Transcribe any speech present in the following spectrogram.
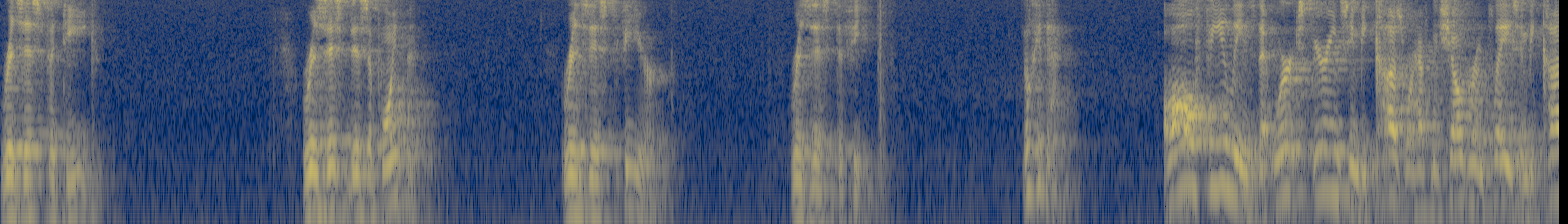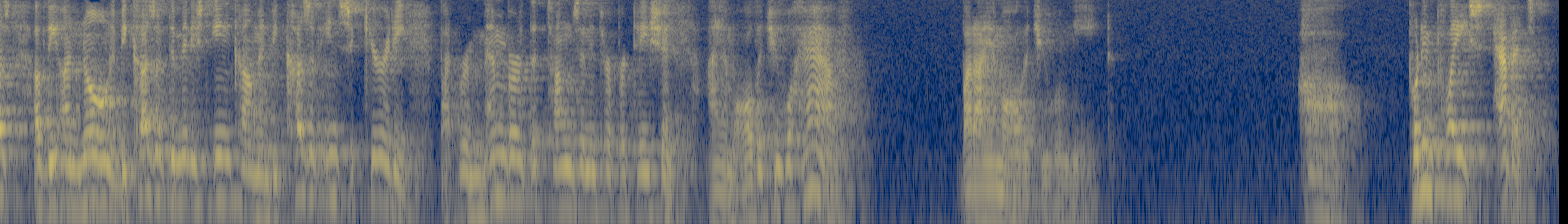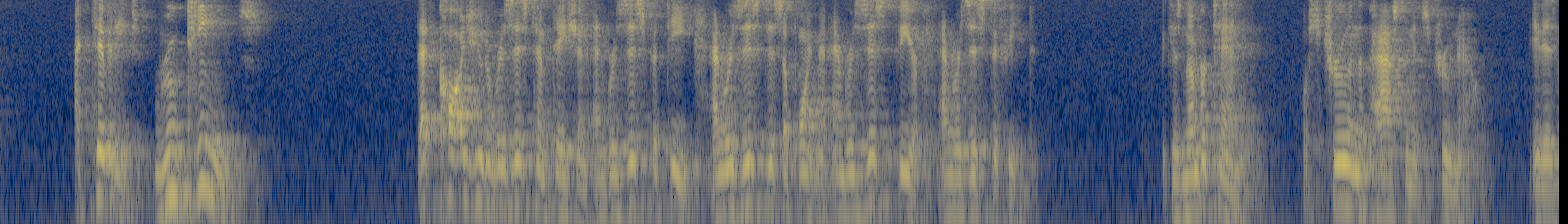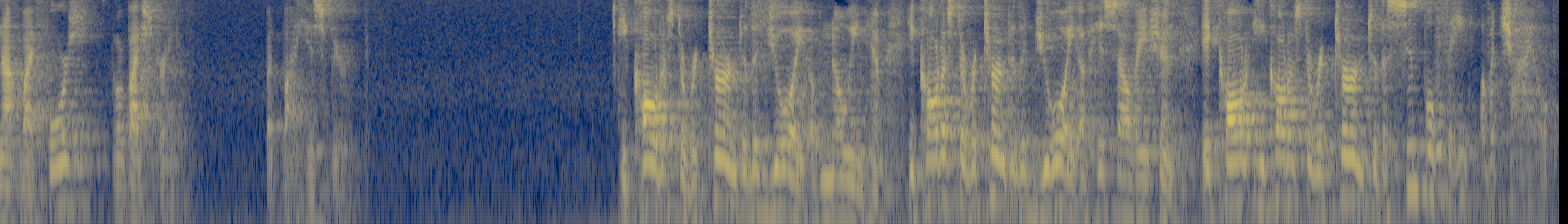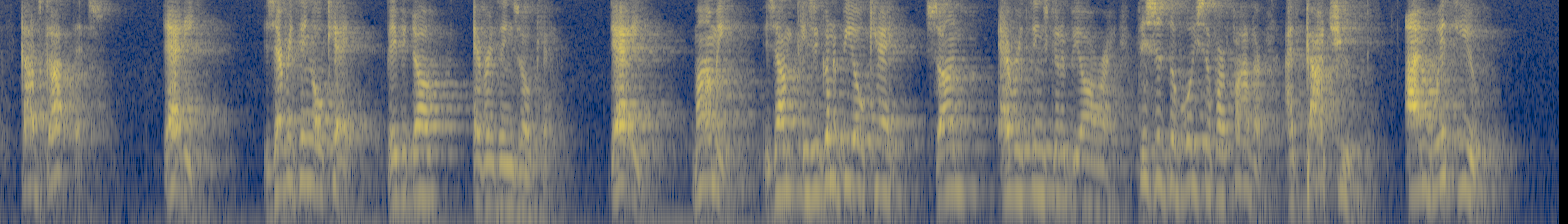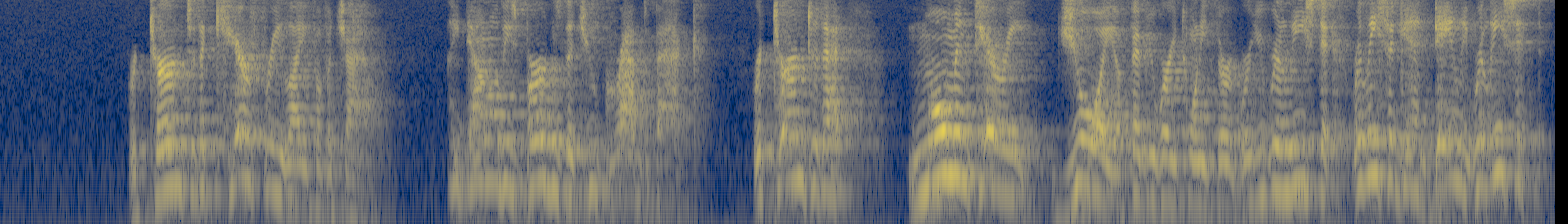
resist fatigue, resist disappointment, resist fear, resist defeat. Look at that all feelings that we're experiencing because we're having shelter in place and because of the unknown and because of diminished income and because of insecurity. But remember the tongues and interpretation. I am all that you will have, but I am all that you will need. Oh, put in place habits, activities, routines that cause you to resist temptation and resist fatigue and resist disappointment and resist fear and resist defeat. Because number 10 was true in the past and it's true now. It is not by force nor by strength, but by his spirit. He called us to return to the joy of knowing him. He called us to return to the joy of his salvation. It called, he called us to return to the simple faith of a child. God's got this. Daddy, is everything okay? Baby doll, everything's okay. Daddy, mommy, is, um, is it going to be okay? Son, everything's going to be all right. This is the voice of our Father. I've got you. I'm with you. Return to the carefree life of a child. Lay down all these burdens that you grabbed back. Return to that momentary joy of February 23rd where you released it. Release again daily. Release it.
